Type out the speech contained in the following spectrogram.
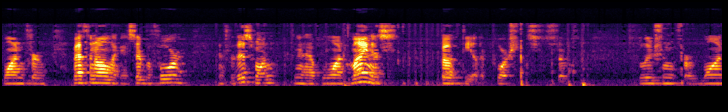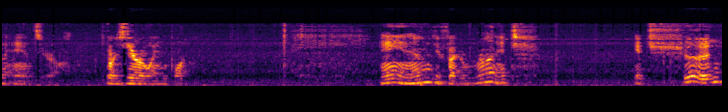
One for methanol, like I said before, and for this one, we're going to have 1 minus both the other portions. So solution for 1 and 0, or 0 and 1. And if I run it, it should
